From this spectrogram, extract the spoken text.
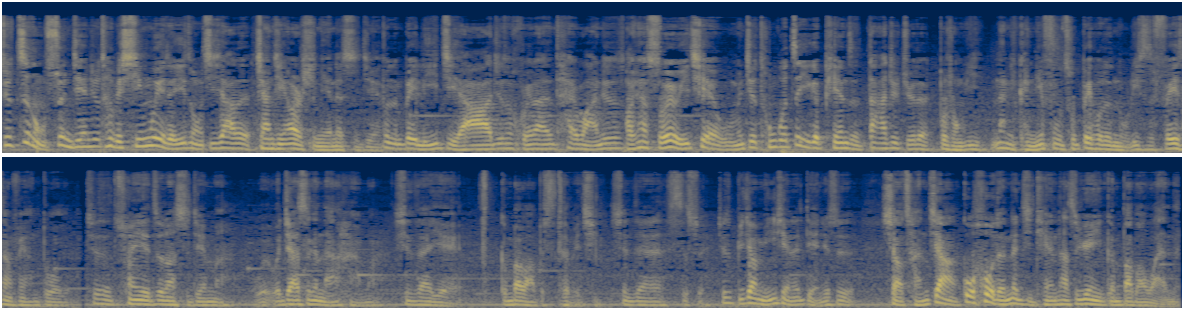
就这种瞬间就特别欣慰的一种积压了将近二十年的时间，不能被理解啊，就是回来的太晚，就是好像所有一切我们就通过这一个片子，大家就觉得不容易。那你肯定。付出背后的努力是非常非常多的。就是创业这段时间嘛，我我家是个男孩嘛，现在也跟爸爸不是特别亲。现在四岁，就是比较明显的点就是小长假过后的那几天，他是愿意跟爸爸玩的，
